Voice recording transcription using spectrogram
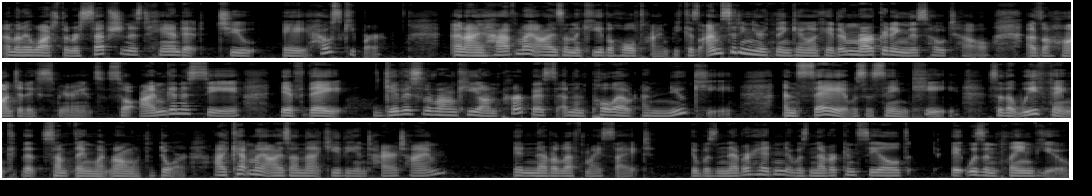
and then I watch the receptionist hand it to a housekeeper, and I have my eyes on the key the whole time because I'm sitting here thinking, okay, they're marketing this hotel as a haunted experience, so I'm gonna see if they give us the wrong key on purpose and then pull out a new key and say it was the same key, so that we think that something went wrong with the door. I kept my eyes on that key the entire time. It never left my sight. It was never hidden. It was never concealed. It was in plain view.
